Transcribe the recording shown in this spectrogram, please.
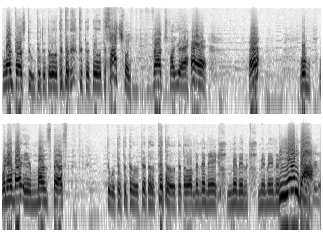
want us to, search for you, search for you. Huh? whenever a man passed, beyond that.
